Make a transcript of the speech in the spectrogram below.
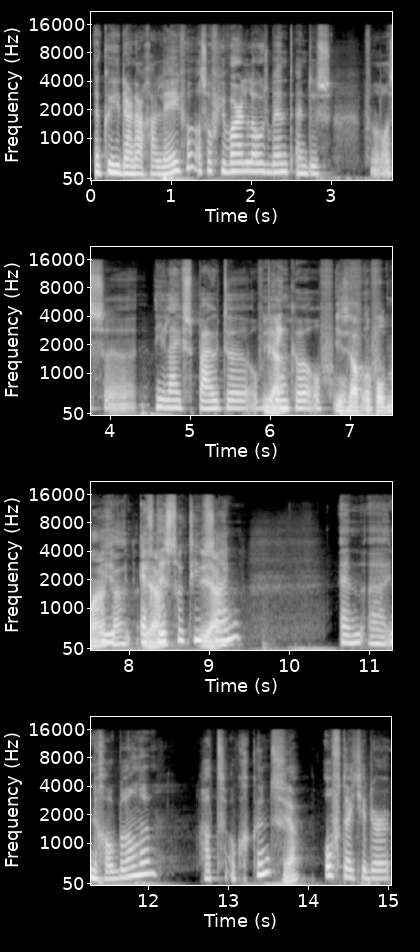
dan kun je daarna gaan leven alsof je waardeloos bent en dus van alles eh, in je lijf spuiten of Ja. drinken of Jezelf of, kapot maken. echt Ja. destructief Ja. zijn. En eh, in de goot belanden had ook gekund. Ja? Of dat je er,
